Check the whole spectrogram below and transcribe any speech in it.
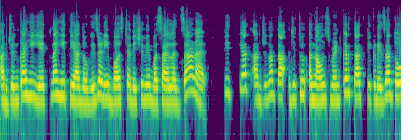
अर्जुन काही येत नाहीत. या दोघी जणी बसच्या दिशेने बसायला जाणार. तितक्यात अर्जुन आता जिथून अनाऊन्समेंट करतात तिकडे जातो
